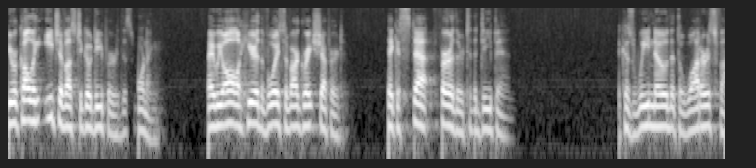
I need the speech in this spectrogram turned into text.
You are calling each of us to go deeper this morning. May we all hear the voice of our great shepherd take a step further to the deep end because we know that the water is fine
